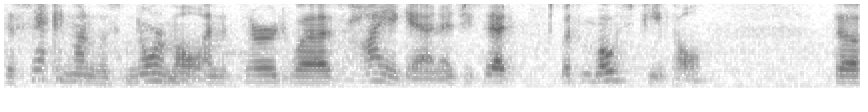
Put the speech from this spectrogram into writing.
the second one was normal, and the third was high again. And she said, with most people, the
